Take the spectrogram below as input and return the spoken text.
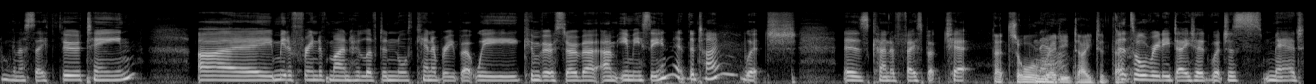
I'm going to say 13, I met a friend of mine who lived in North Canterbury, but we conversed over um, MSN at the time, which is kind of Facebook chat That's already now. dated. That. It's already dated, which is mad.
